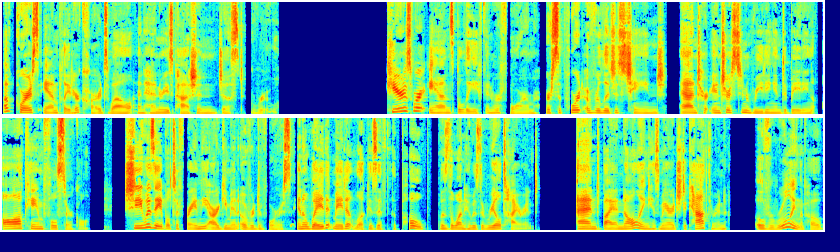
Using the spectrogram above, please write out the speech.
Of course, Anne played her cards well, and Henry's passion just grew. Here's where Anne's belief in reform, her support of religious change, and her interest in reading and debating all came full circle. She was able to frame the argument over divorce in a way that made it look as if the Pope was the one who was the real tyrant. And by annulling his marriage to Catherine, overruling the Pope,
